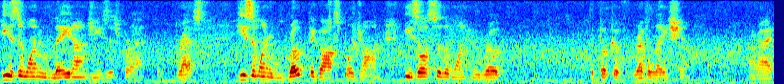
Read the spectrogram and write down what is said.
He is the one who laid on Jesus' breast. He's the one who wrote the Gospel of John. He's also the one who wrote the book of Revelation. All right.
